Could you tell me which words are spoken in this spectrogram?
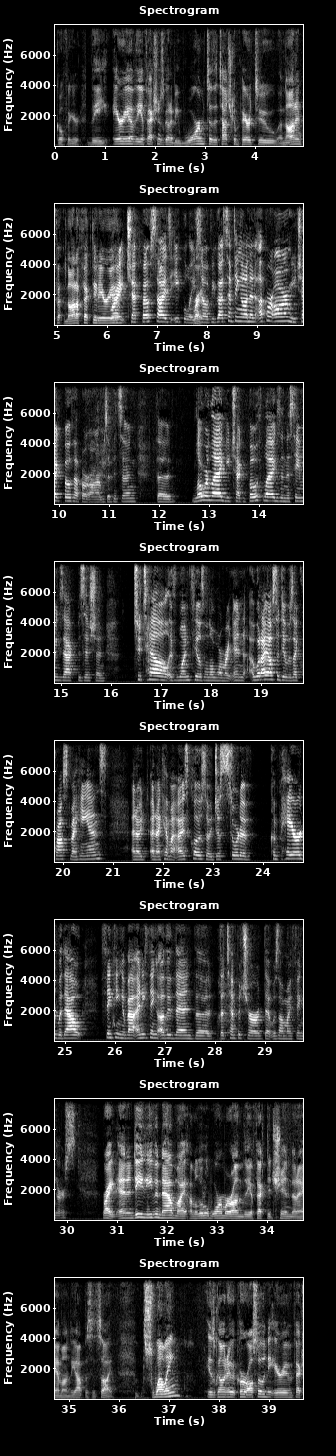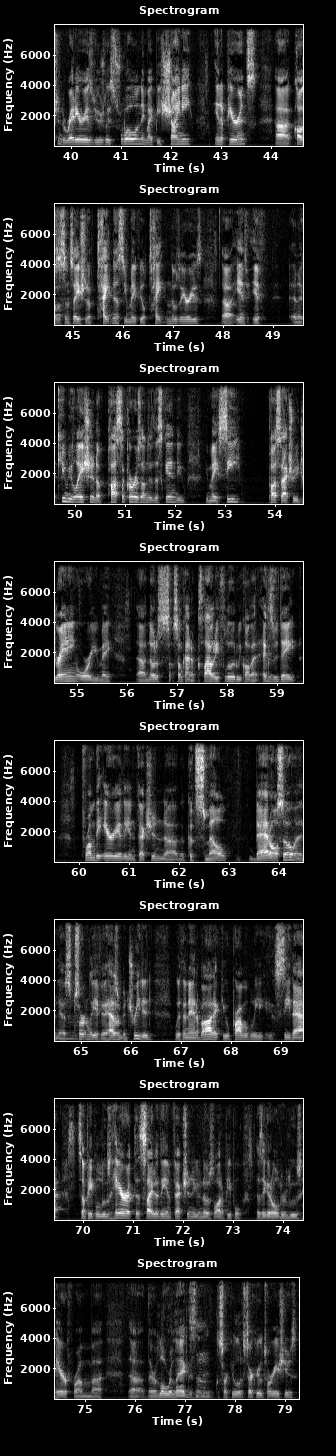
Go figure. The area of the infection is going to be warm to the touch compared to a non non affected area. Right. Check both sides equally. Right. So if you've got something on an upper arm, you check both upper arms. If it's on the lower leg, you check both legs in the same exact position to tell if one feels a little warmer. And what I also did was I crossed my hands and I and I kept my eyes closed, so I just sort of compared without thinking about anything other than the the temperature that was on my fingers. Right, and indeed, even now, my I'm a little warmer on the affected shin than I am on the opposite side. Swelling is going to occur also in the area of infection. The red area is usually swollen. They might be shiny in appearance, uh, cause a sensation of tightness. You may feel tight in those areas. Uh, if if an accumulation of pus occurs under the skin, you you may see pus actually draining, or you may uh, notice some kind of cloudy fluid. We call that exudate from the area of the infection. Uh, it could smell bad also, and yes, certainly if it hasn't been treated with an antibiotic, you'll probably see that. Some people lose hair at the site of the infection. You notice a lot of people as they get older lose hair from uh, uh, their lower legs and circul- circulatory issues.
